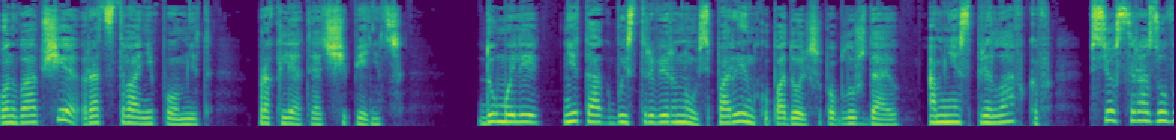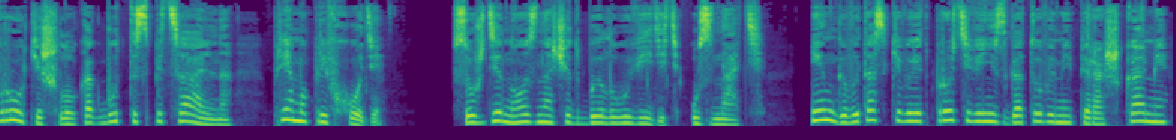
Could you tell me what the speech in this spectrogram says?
он вообще родства не помнит, проклятый отщепенец. Думали, не так быстро вернусь, по рынку подольше поблуждаю. А мне с прилавков все сразу в руки шло, как будто специально, прямо при входе. Суждено, значит, было увидеть, узнать. Инга вытаскивает противень с готовыми пирожками,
